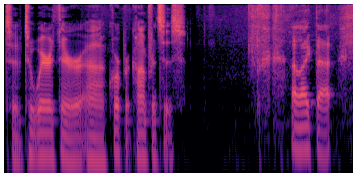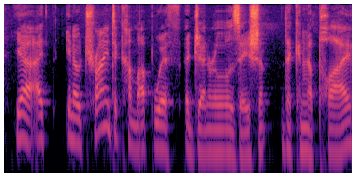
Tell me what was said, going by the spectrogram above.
to, to wear at their uh, corporate conferences. I like that. Yeah, I you know, trying to come up with a generalization that can apply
